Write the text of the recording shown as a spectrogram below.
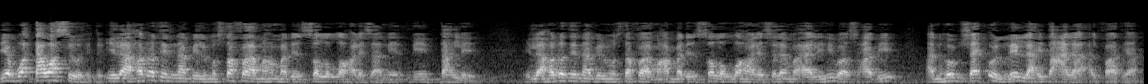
dia buat tawasul itu. Ila hadratin Nabi Mustafa Muhammadin sallallahu alaihi wasallam ni, tahlil. Ila hadratin Nabi Mustafa Muhammadin sallallahu alaihi wasallam wa alihi wa ashabi anhum syai'un lillahi taala al-Fatihah.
